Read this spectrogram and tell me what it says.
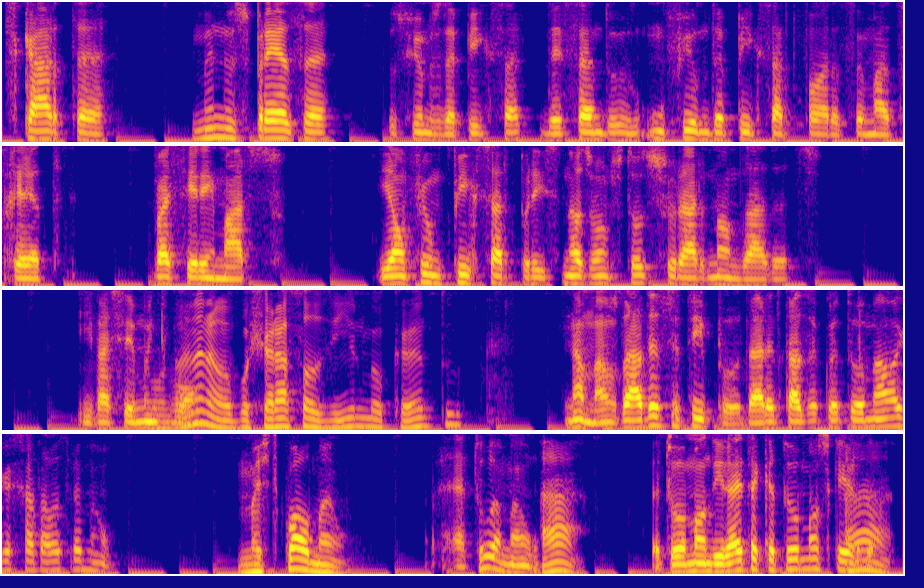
descarta, menospreza os filmes da Pixar, deixando um filme da Pixar de fora chamado Red, vai ser em março. E é um filme Pixar, por isso nós vamos todos chorar de mão dadas. E vai ser muito não, bom. não, não, eu vou chorar sozinho no meu canto. Não, mãos dadas, tipo, dar estás com a tua mão agarrada à outra mão. Mas de qual mão? A tua mão. Ah, A tua mão direita com a tua mão esquerda. ah.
